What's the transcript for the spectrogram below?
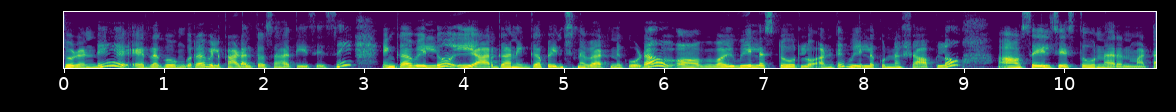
చూడండి ఎర్ర గోంగూర వీళ్ళు కాడలతో సహా తీసేసి ఇంకా వీళ్ళు ఈ ఆర్గానిక్గా పెంచిన వాటిని కూడా వీళ్ళ స్టోర్లో అంటే వీళ్ళకున్న షాప్లో సేల్ చేస్తూ ఉన్నారనమాట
